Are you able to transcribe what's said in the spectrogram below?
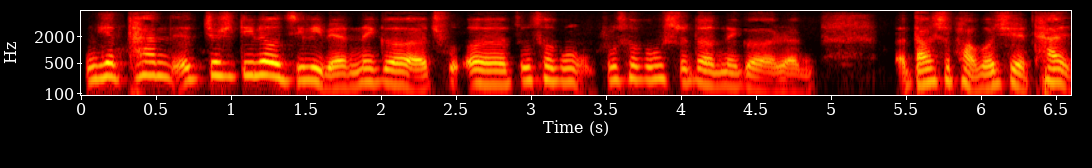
你看他呃就是第六集里边那个出呃注册公注册公司的那个人，呃当时跑过去，他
